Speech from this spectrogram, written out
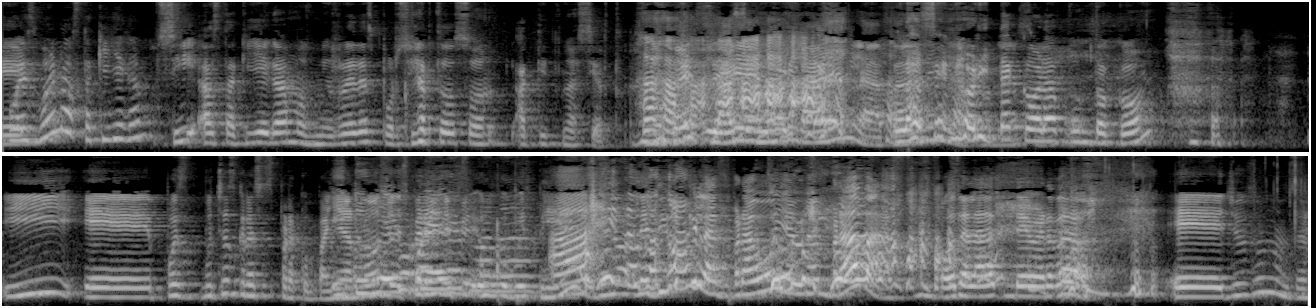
Eh, pues bueno, hasta aquí llegamos. Sí, hasta aquí llegamos. Mis redes, por cierto, son actitud, no es cierto. No puede ser, párenla, párenla, La señoritacora.com. Y eh, pues muchas gracias por acompañarnos. ¿Y tus Les digo que las bravo ya andan bravas. O sea, la- de verdad. Eh, yo soy muchas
